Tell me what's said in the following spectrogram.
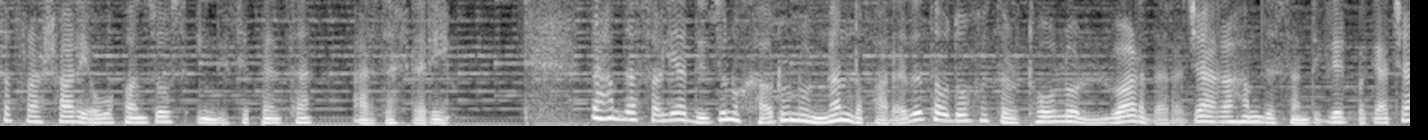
صفر اشاریه و پنځوس انګلیسي پنسه ارزښت لري د هم د استرالیا د ځینو ښارونو نن لپاره د تودوخې تر ټولو لوړ درجه هغه هم د سانتیګریډ په کچه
